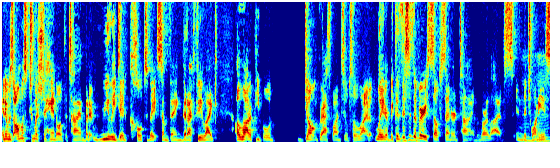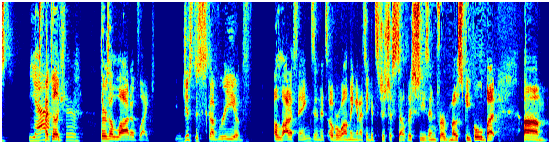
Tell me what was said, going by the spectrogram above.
And it was almost too much to handle at the time, but it really did cultivate something that I feel like a lot of people don't grasp onto until later because this is a very self-centered time of our lives in the mm-hmm. 20s. Yeah, I feel like sure. there's a lot of like just discovery of a lot of things and it's overwhelming and I think it's just a selfish season for most people, but um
